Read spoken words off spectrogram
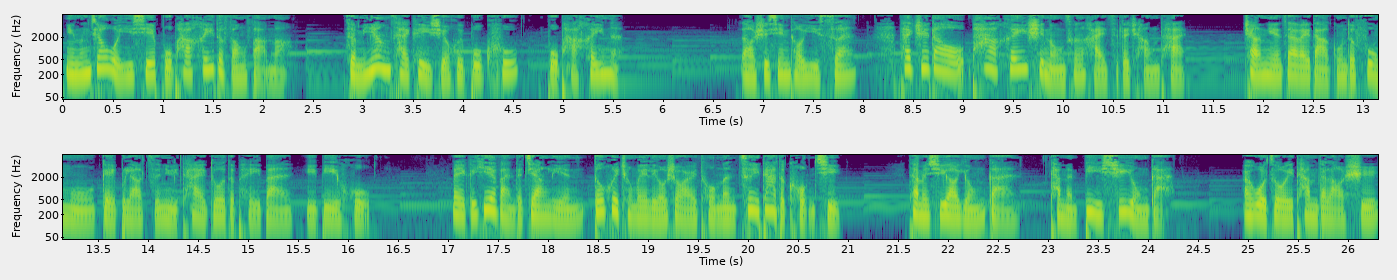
你能教我一些不怕黑的方法吗？怎么样才可以学会不哭、不怕黑呢？”老师心头一酸。他知道怕黑是农村孩子的常态，常年在外打工的父母给不了子女太多的陪伴与庇护，每个夜晚的降临都会成为留守儿童们最大的恐惧。他们需要勇敢，他们必须勇敢，而我作为他们的老师，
